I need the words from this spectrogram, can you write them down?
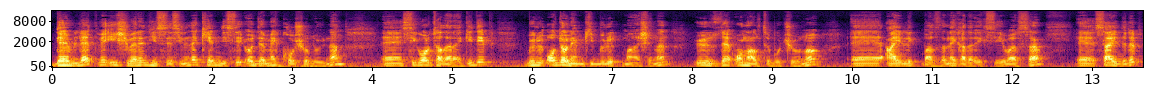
devlet ve işveren hissesini de kendisi ödemek koşuluyla e, sigortalara gidip o dönemki brüt maaşının %16,5'unu e, aylık bazda ne kadar eksiği varsa e, saydırıp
